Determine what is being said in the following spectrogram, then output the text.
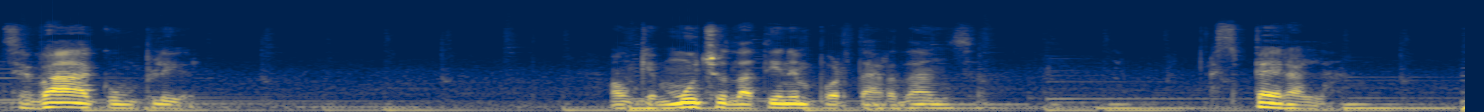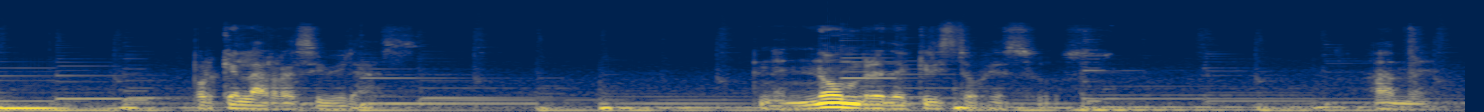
se va a cumplir. Aunque muchos la tienen por tardanza, espérala, porque la recibirás. En el nombre de Cristo Jesús. Amén.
